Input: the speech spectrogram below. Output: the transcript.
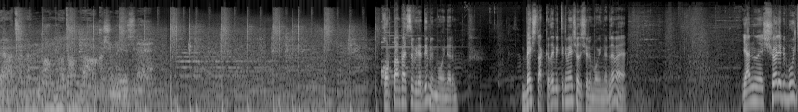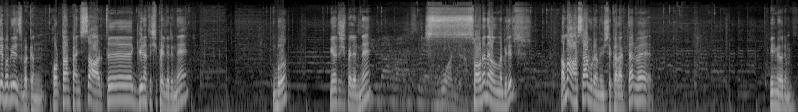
Hayatının damla damla akışını izle. Hortman Pens'i bile değil mi mi oynarım? 5 dakikada bitirmeye çalışırım oyunları değil mi? Yani şöyle bir build yapabiliriz bakın. Hortman pençesi artı gün ateşi pelerini. Bu. Gün ateşi pelerini. Sonra ne alınabilir? Ama hasar vuramıyor işte karakter ve bilmiyorum.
